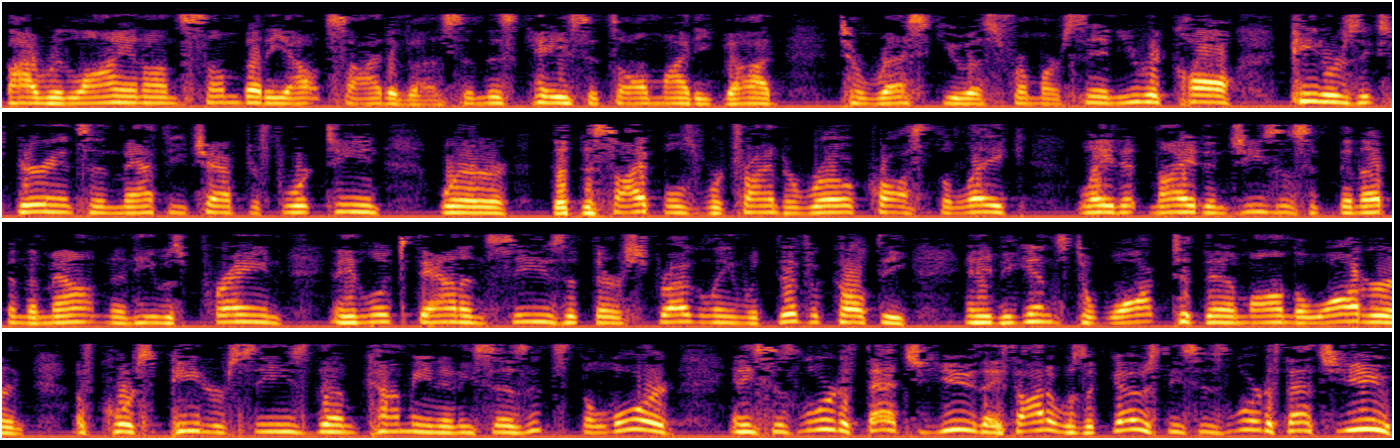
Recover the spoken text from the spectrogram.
by relying on somebody outside of us. In this case, it's Almighty God to rescue us from our sin. You recall Peter's experience in Matthew chapter 14 where the disciples were trying to row across the lake late at night and Jesus had been up in the mountain and he was praying and he looks down and sees that they're struggling with difficulty and he begins to walk to them on the water and of course Peter sees them coming and he says, it's the Lord. And he says, Lord, if that's you, they thought it was a ghost. He says, Lord, if that's you,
